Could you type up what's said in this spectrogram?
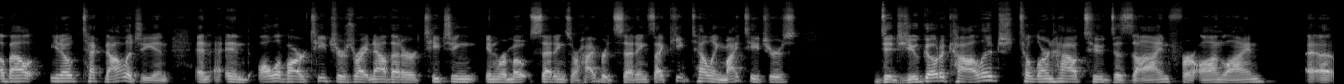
about you know technology and and and all of our teachers right now that are teaching in remote settings or hybrid settings. I keep telling my teachers, did you go to college to learn how to design for online uh,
